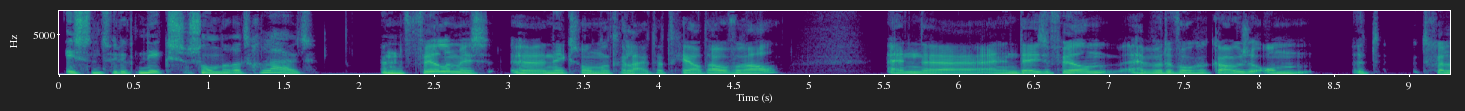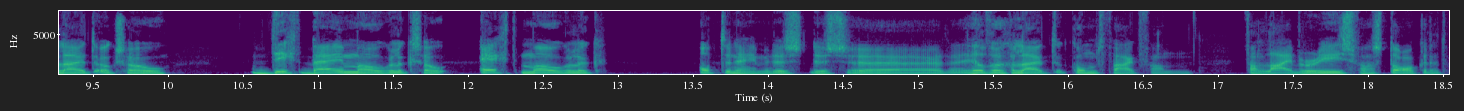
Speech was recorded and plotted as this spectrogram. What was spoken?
is natuurlijk niks zonder het geluid. Een film is uh, niks zonder het geluid. Dat geldt overal. En, uh, en in deze film hebben we ervoor gekozen om het, het geluid ook zo dichtbij mogelijk... zo echt mogelijk op te nemen. Dus, dus uh, heel veel geluid komt vaak van, van libraries, van stokken. Dat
